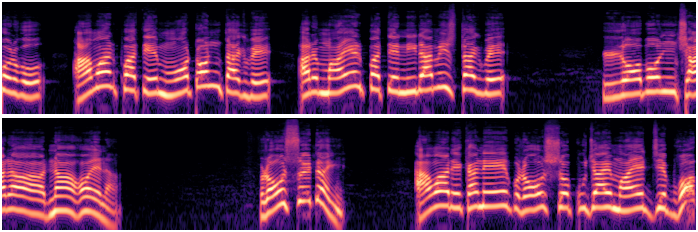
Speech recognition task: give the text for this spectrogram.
করব, আমার পাতে মটন থাকবে আর মায়ের পাতে নিরামিষ থাকবে লবণ ছাড়া না হয় না। রহস্য এটাই। আমার এখানে রহস্য পূজায় মায়ের যে ভোগ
